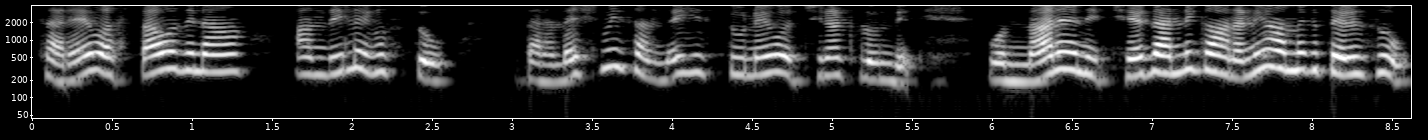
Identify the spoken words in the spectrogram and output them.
సరే వస్తా వదినా అంది లెగుస్తూ. ధనలక్ష్మి సందేహిస్తూనే వచ్చినట్లుంది. ఉన్నా నేను ఇచ్చేదాన్ని కానని ఆమెకు తెలుసు.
